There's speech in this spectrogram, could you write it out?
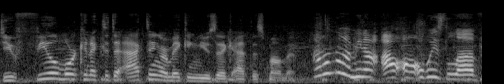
Do you feel more connected to acting or making music at this moment? I don't know. I mean, I, I'll always love.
